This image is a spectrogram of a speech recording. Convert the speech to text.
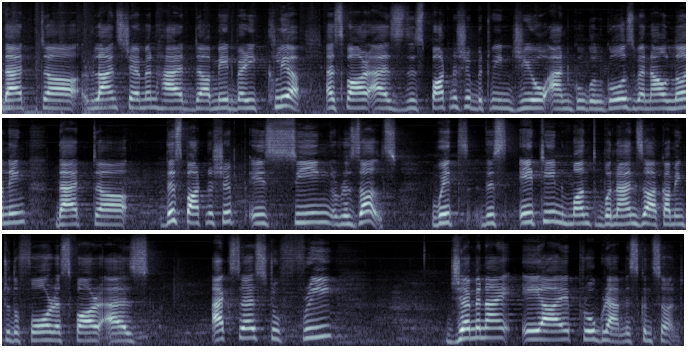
that uh, Reliance chairman had uh, made very clear as far as this partnership between Jio and Google goes. We're now learning that this partnership is seeing results with this 18-month bonanza coming to the fore as far as access to free Gemini AI program is concerned.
